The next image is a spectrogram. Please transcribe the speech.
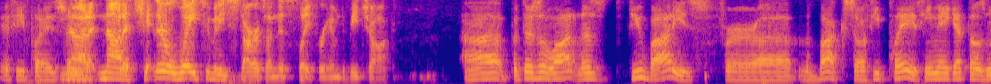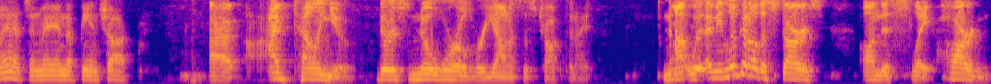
if he plays. Not a, not a ch- there are way too many stars on this slate for him to be chalk. Uh, but there's a lot. There's few bodies for uh, the Bucks. So if he plays, he may get those minutes and may end up being chalk. Uh, I'm telling you, there's no world where Giannis is chalk tonight. Not with. I mean, look at all the stars on this slate: Harden,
